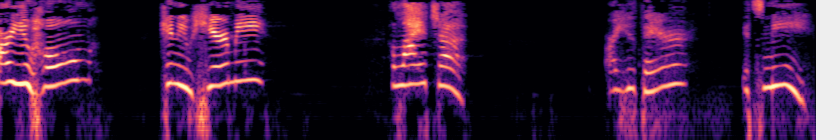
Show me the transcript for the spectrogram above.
Are you home? Can you hear me? Elijah. Are you there? It's me.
